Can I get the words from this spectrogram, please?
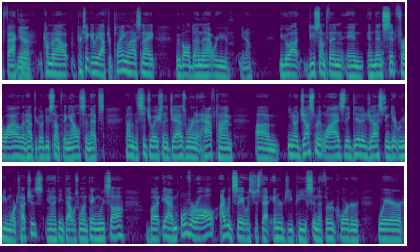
factor yeah. coming out, particularly after playing last night. We've all done that where you you know you go out do something and and then sit for a while, then have to go do something else, and that's kind of the situation the Jazz were in at halftime. Um, you know, adjustment wise, they did adjust and get Rudy more touches. and I think that was one thing we saw. But yeah, overall, I would say it was just that energy piece in the third quarter where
